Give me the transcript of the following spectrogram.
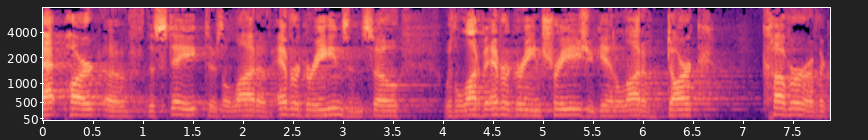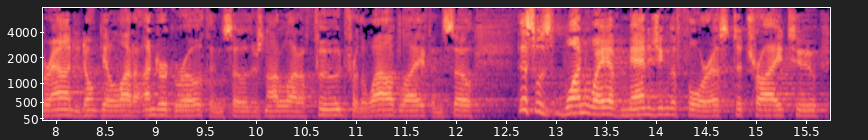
that part of the state, there's a lot of evergreens. And so with a lot of evergreen trees, you get a lot of dark cover of the ground. You don't get a lot of undergrowth, and so there's not a lot of food for the wildlife. And so this was one way of managing the forest to try to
